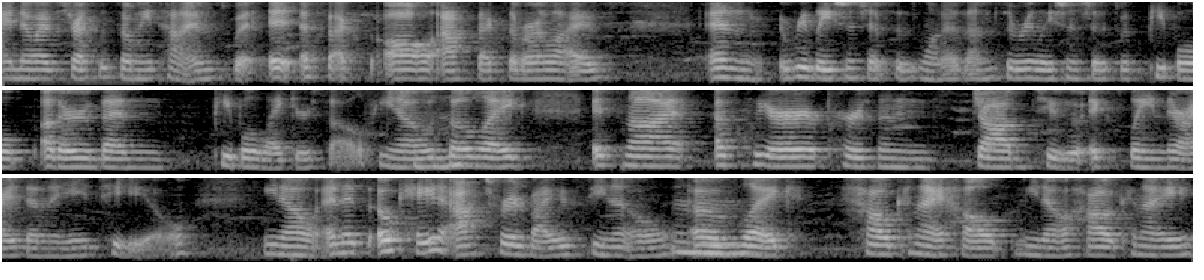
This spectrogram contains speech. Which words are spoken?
I know I've stressed it so many times, but it affects all aspects of our lives, and relationships is one of them. So relationships with people other than people like yourself, you know. So mm-hmm. like. It's not a queer person's job to explain their identity to you you know and it's okay to ask for advice you know of mm-hmm. like how can i help you know how can i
